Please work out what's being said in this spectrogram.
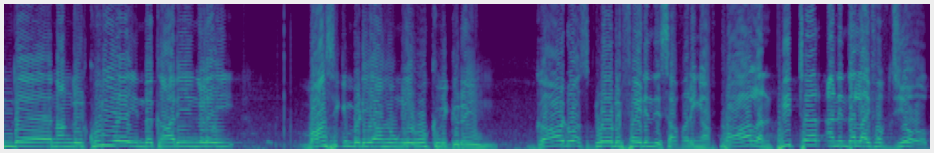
இந்த நாங்கள் கூறிய இந்த காரியங்களை வாசிக்கும்படியாக உங்களை ஊக்குவிக்கிறேன் God was glorified in the suffering of Paul and Peter and in the life of Job.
